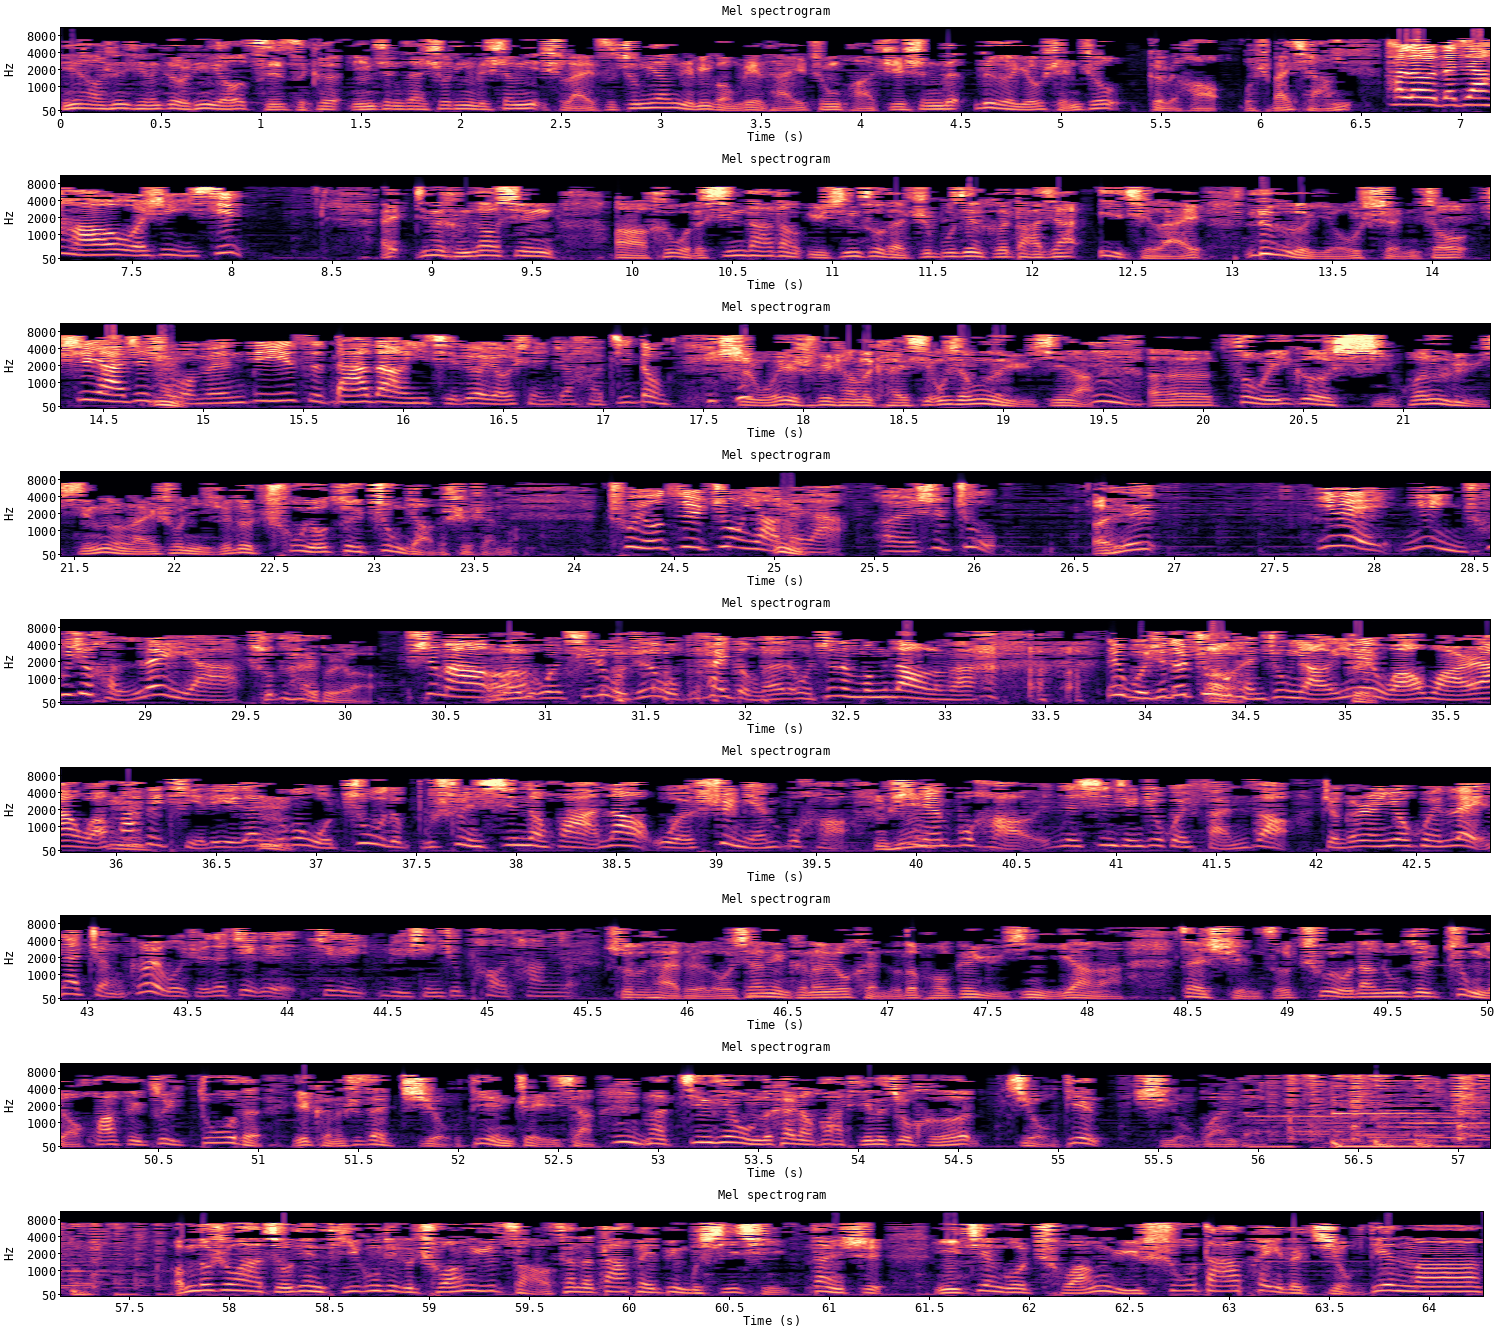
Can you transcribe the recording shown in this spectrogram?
您好，身前的各位听友，此时此刻您正在收听的声音是来自中央人民广播电台中华之声的《乐游神州》。各位好，我是白强。Hello，大家好，我是雨欣。哎，今天很高兴啊、和我的新搭档雨欣坐在直播间，和大家一起来乐游神州。是呀，这是我们第一次搭档一起乐游神州，好激动。是我也是非常的开心。我想问问雨欣啊，嗯呃，作为一个喜欢旅行的人来说，你觉得出游最重要的是什么？出游最重要的呀，呃，是住，哎，因为因为你出去很累呀，说的太对了。是吗？啊我我其实我觉得我不太懂的，我真的懵到了吗？对，我觉得住很重要，因为我要玩啊，我要花费体力。但如果我住的不顺心的话，那我睡眠不好，嗯睡眠不好，那心情就会烦躁，整个人又会累，那整个我觉得这个这个旅行就泡汤了。说的太对了，我相信可能有很多的朋友跟雨欣一样啊，在选择出游当中最重要、花费最多的，也可能是在酒店这一项。嗯那今天我们的开场话题呢，就和酒店是有关的。我们都说啊，酒店提供这个床与早餐的搭配并不稀奇，但是你见过床与书搭配的酒店吗？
